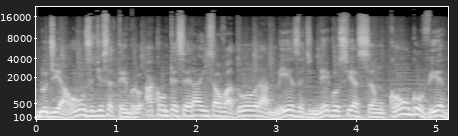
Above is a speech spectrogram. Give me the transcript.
No dia 11 de setembro acontecerá em Salvador a mesa de negociação com o governo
